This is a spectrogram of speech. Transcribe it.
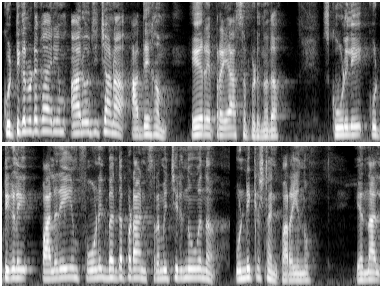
കുട്ടികളുടെ കാര്യം ആലോചിച്ചാണ് അദ്ദേഹം ഏറെ പ്രയാസപ്പെടുന്നത്. സ്കൂളിലെ കുട്ടികളെ പലരെയും ഫോണിൽ ബന്ധപ്പെടാൻ ശ്രമിച്ചിരുന്നുവെന്ന് ഉണ്ണികൃഷ്ണൻ പറയുന്നു. എന്നാൽ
